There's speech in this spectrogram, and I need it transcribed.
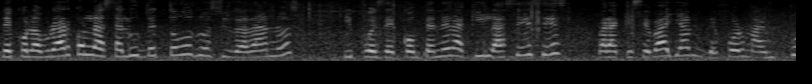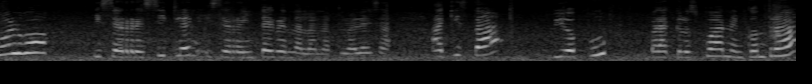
de colaborar con la salud de todos los ciudadanos y pues de contener aquí las heces para que se vayan de forma en polvo y se reciclen y se reintegren a la naturaleza. Aquí está BioPoop para que los puedan encontrar.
